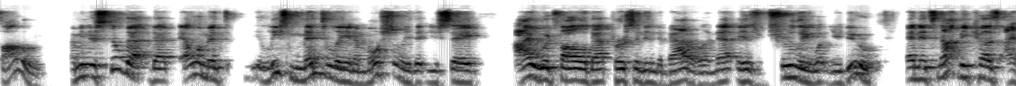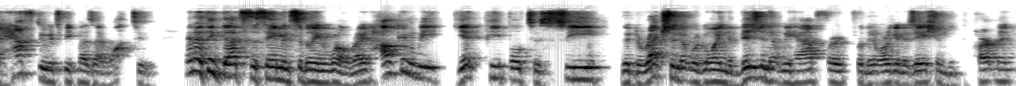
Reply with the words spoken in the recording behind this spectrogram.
follow you. I mean, there's still that that element, at least mentally and emotionally, that you say, I would follow that person into battle. And that is truly what you do. And it's not because I have to, it's because I want to. And I think that's the same in civilian world, right? How can we get people to see the direction that we're going, the vision that we have for, for the organization, the department,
